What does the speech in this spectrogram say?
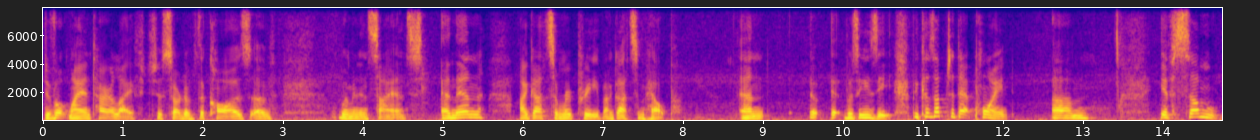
devote my entire life to sort of the cause of women in science. And then I got some reprieve, I got some help. And it, it was easy. Because up to that point, um, if some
